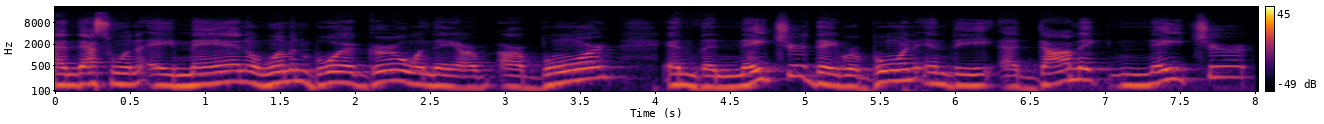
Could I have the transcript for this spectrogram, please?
And that's when a man, a woman, boy, or girl, when they are, are born in the nature, they were born in the Adamic nature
